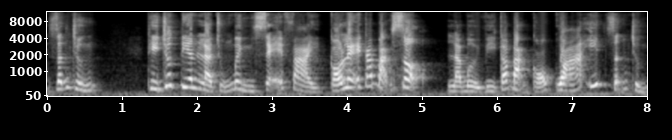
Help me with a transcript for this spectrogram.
dẫn chứng thì trước tiên là chúng mình sẽ phải có lẽ các bạn sợ là bởi vì các bạn có quá ít dẫn chứng.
